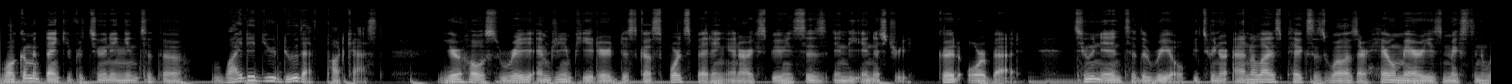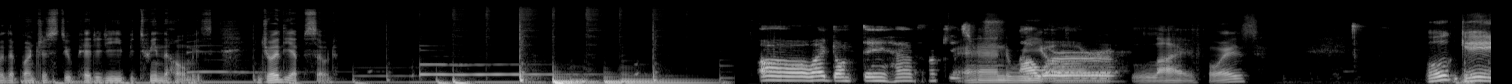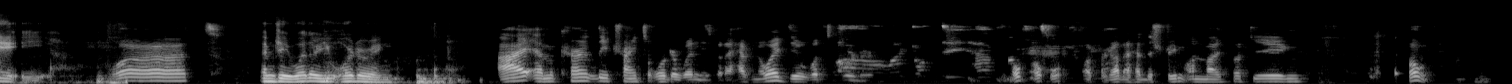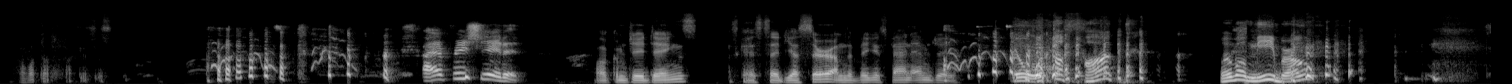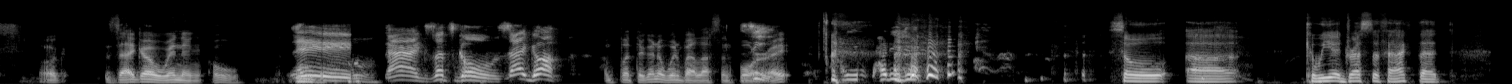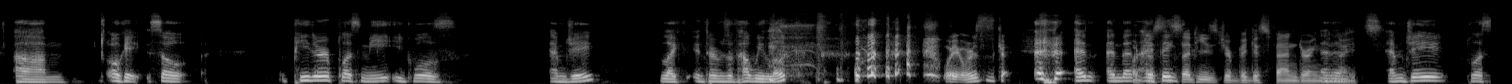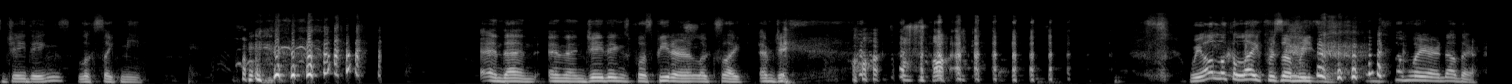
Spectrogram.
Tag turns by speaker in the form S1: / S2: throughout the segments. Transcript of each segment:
S1: Welcome and thank you for tuning into the Why Did You Do That podcast. Your hosts, Ray, MJ, and Peter, discuss sports betting and our experiences in the industry, good or bad. Tune in to the real between our analyzed picks as well as our Hail Marys mixed in with a bunch of stupidity between the homies. Enjoy the episode.
S2: Oh, why don't they have fucking
S1: And we
S2: flour?
S1: are live, boys.
S3: Okay.
S2: What?
S3: MJ, what are you ordering?
S2: I am currently trying to order Wendy's, but I have no idea what to order. Oh, oh, oh, oh, I forgot I had the stream on my fucking phone.
S1: Oh, what the fuck is this?
S2: I appreciate it.
S1: Welcome, Jay Dings. This guy said, Yes, sir. I'm the biggest fan, MJ.
S3: Yo, what the fuck? What about me, bro?
S1: Well, Zaga winning. Oh,
S2: Hey,
S3: Oh.
S2: Zags, let's go. Zag up.
S1: but they're gonna win by less than four,
S2: See.
S1: right?
S2: How do you, how do, you do it?
S3: So, uh, can we address the fact that, um, okay, so Peter plus me equals MJ, like in terms of how we look,
S1: Wait, where's this guy?
S3: and and then
S1: Oh,
S3: I think
S1: said he's your biggest fan during the nights.
S3: MJ plus J Dings looks like me, and then and then J Dings plus Peter looks like MJ.
S2: What?
S3: We all look alike for some reason, some way or another.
